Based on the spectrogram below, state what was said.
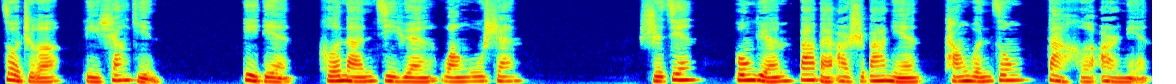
作者：李商隐，地点：河南济源王屋山。时间：公元八百二十八年，唐文宗大和二年。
